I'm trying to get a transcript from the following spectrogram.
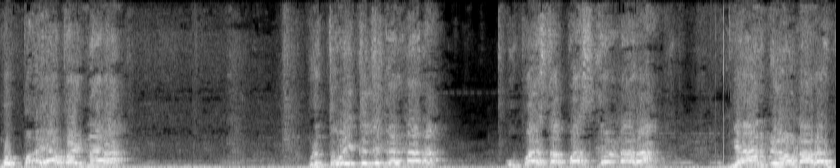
मग पाया पाडणारा व्रतवैकल्य करणारा उपास तपास करणारा ज्ञान मिळवणारा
